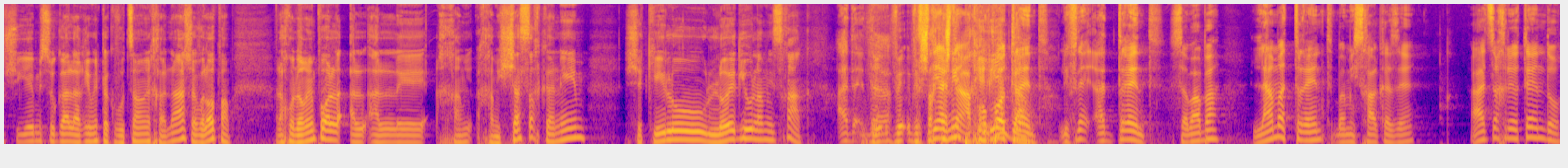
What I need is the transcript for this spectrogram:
שיהיה מסוגל להרים את הקבוצה מחדש, אבל עוד פעם, אנחנו מדברים פה על, על, על אה, חמ, חמישה שחקנים שכאילו לא הגיעו למשחק. ושחקנים שנייה, שנייה, בכירים אפרופו. טרנט, לפני, טרנט, סבבה? למה טרנט במשחק הזה היה צריך להיות אנדו?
